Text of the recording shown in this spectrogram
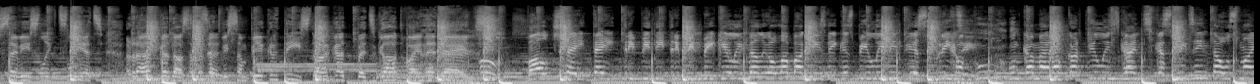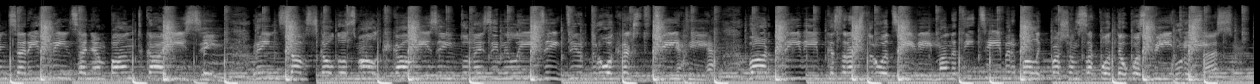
Sevī slikts lietas, redz gadās redzēt, visam piekritīs tagad pēc gada vai nedēļas. Oh, Valds šeit, te, tripidī, tripin bija kilin, vēl jau labāk izdevīgi, kas bija līnija pie sprīdzi. Un kamēr apkārt pilins skaņas, kas midzina tavus maņas, arī sprīns saņem pantu kā īsiņ. Rīns savs skaldos malki kā līziņ, tu nezini līdzīgi, dzird rokrakstu cītī. Vārdu brīvība, kas raksturo dzīvību, mana ticība ir palikt pašam sakot tev, ko spītī.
